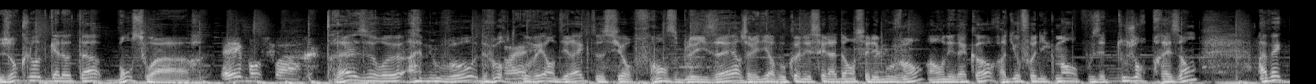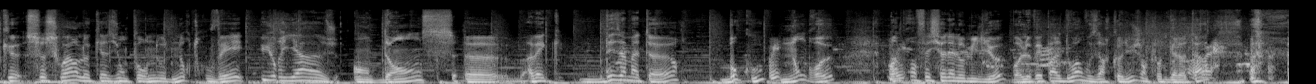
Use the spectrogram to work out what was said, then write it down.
Jean-Claude Galota, bonsoir. Et bonsoir. Très heureux à nouveau de vous retrouver en direct sur France Bleu Isère. J'allais dire, vous connaissez la danse et les mouvements, hein, on est d'accord. Radiophoniquement, vous êtes toujours présent. Avec euh, ce soir l'occasion pour nous de nous retrouver, Uriage en danse, euh, avec des amateurs, beaucoup, nombreux. Un professionnel au milieu. Bon, levez pas le doigt, on vous a reconnu, Jean-Claude Galota.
